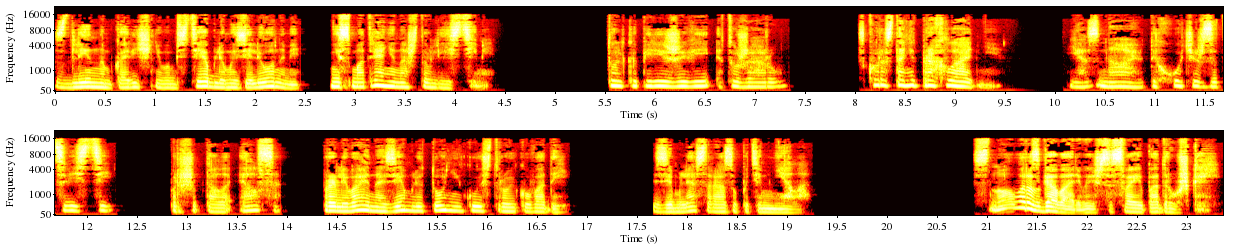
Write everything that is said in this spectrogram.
с длинным коричневым стеблем и зелеными, несмотря ни на что листьями. Только переживи эту жару. Скоро станет прохладнее. Я знаю, ты хочешь зацвести, прошептала Элса, проливая на землю тоненькую струйку воды. Земля сразу потемнела. Снова разговариваешь со своей подружкой.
